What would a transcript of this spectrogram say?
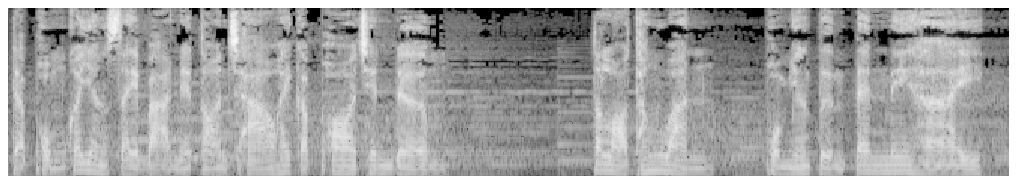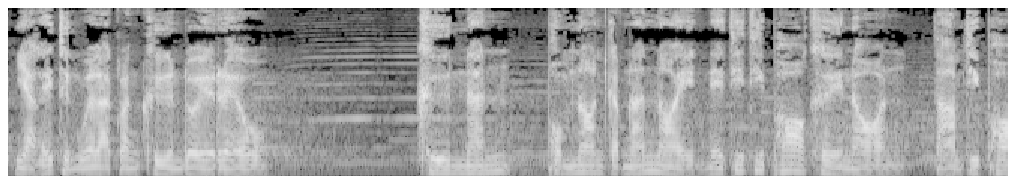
แต่ผมก็ยังใส่บาตรในตอนเช้าให้กับพ่อเช่นเดิม ตลอดทั้งวัน ผมยังตื่นเต้นไม่หาย อยากให้ถึงเวลากลางคืนโดยเร็ว คืนนั้นผมนอนกับน้าหน่อยในที่ที่พ่อเคยนอนตามที่พ่อ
